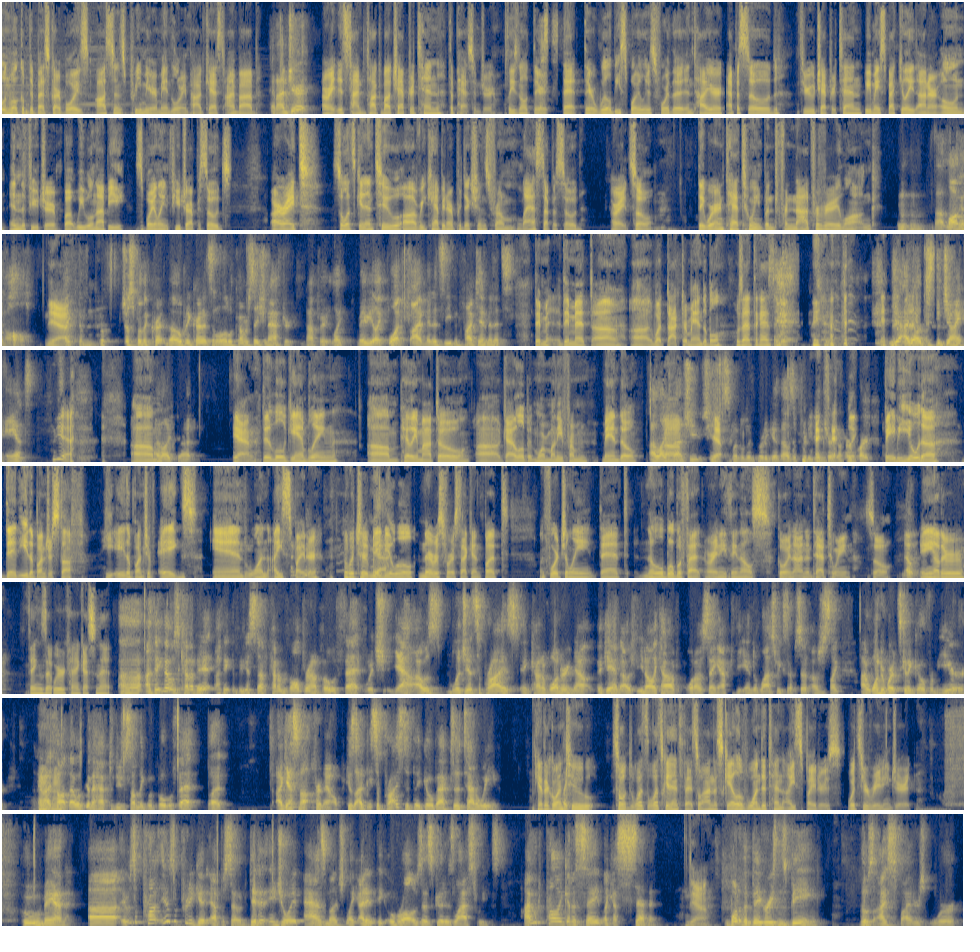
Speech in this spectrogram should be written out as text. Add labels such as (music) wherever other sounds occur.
Hello and welcome to Beskar Boyz, Austin's premier Mandalorian podcast. I'm Bob. And I'm Jarrett. All right, it's time to talk about Chapter 10, The Passenger. Please note there Yes. that there will be spoilers for the entire episode through Chapter 10. We may speculate on our own in the future, but we will not be spoiling future episodes. All right, so let's get into uh, recapping our predictions from last episode. All right, so they were in Tatooine, but for not for very long. Mm-mm, not long at all. Yeah, Like the, just for the cre- the opening credits and a little conversation after. Not very like maybe like what five minutes even five ten minutes. They met. They met. Uh, uh, what? Doctor Mandible was that the guy's name? Yeah, (laughs) I know. Just the giant ant. yeah. Um, I like that. yeah. Did a little gambling. Um, Peli Motto uh, got a little bit more money from Mando. I like um, that. She she yep. swindled him pretty good. That was a pretty good (laughs) trick on her part. Baby Yoda did eat a bunch of stuff. He ate a bunch of eggs and one ice spider, (laughs) which made me a little nervous for a second. But unfortunately, that no Boba Fett or anything else going on in Tatooine. So, Nope. any other things that we were kind of guessing at? Uh, I think that was kind of it. I think the biggest stuff kind of revolved around Boba Fett, which yeah, I was legit surprised and kind of wondering now. Again, I was you know like how what I was saying after the end of last week's episode, I was just like, I wonder where it's going to go from here, and Mhm. I thought that was going to have to do something with Boba Fett, but I guess not for now because I'd be surprised if they go back to Tatooine. Yeah, they're going Like- to. So let's let's get into that. So on the scale of one to ten ice spiders, what's your rating, Jarrett? Oh man, uh, it was a pro- it was a pretty good episode. Didn't enjoy it as much. Like I didn't think overall it was as good as last week's. I would probably gonna say like a seven. Yeah, One of the big reasons being those ice spiders were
